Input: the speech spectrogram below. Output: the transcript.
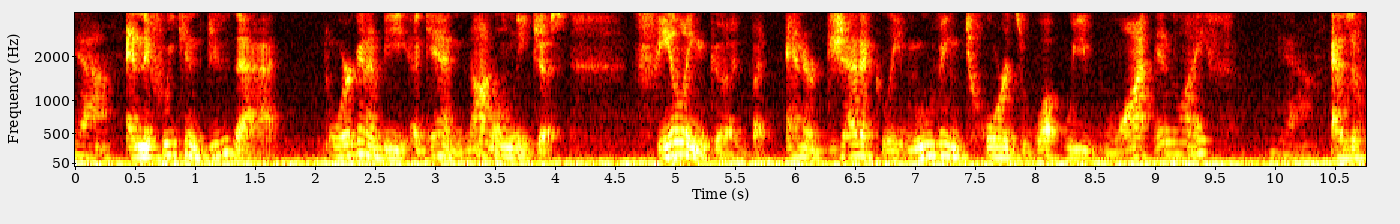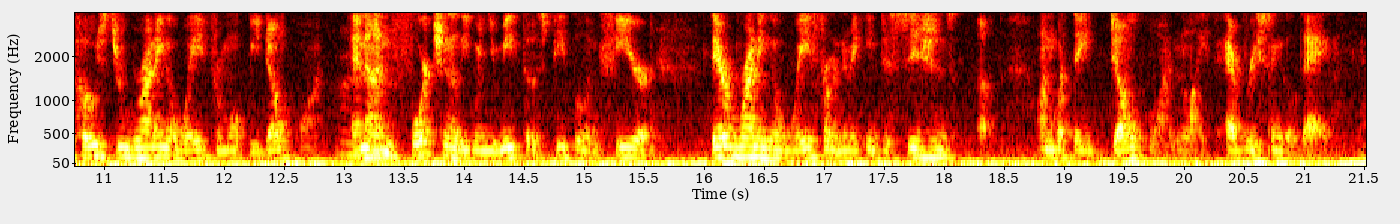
Yeah. And if we can do that, we're going to be again not only just feeling good, but energetically moving towards what we want in life Yeah. as opposed to running away from what we don't want. And Mhm. unfortunately, when you meet those people in fear, they're running away from and making decisions uh, on what they don't want in life every single day. Yeah.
